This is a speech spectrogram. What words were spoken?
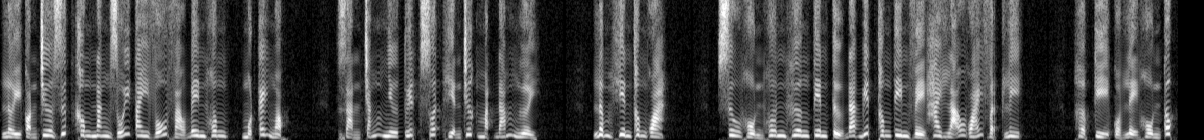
Lời còn chưa dứt không năng dối tay vỗ vào bên hông một cái ngọc. Giàn trắng như tuyết xuất hiện trước mặt đám người. Lâm Hiên thông qua. Sư hồn hôn hương tiên tử đã biết thông tin về hai lão quái vật ly. Hợp kỳ của lệ hồn cốc,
